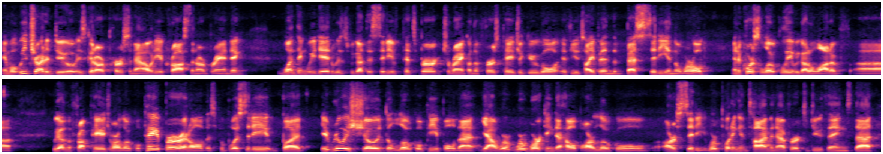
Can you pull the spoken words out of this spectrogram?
And what we try to do is get our personality across in our branding. One thing we did was we got the city of Pittsburgh to rank on the first page of Google if you type in the best city in the world. And of course, locally, we got a lot of, uh, we got on the front page of our local paper and all this publicity, but it really showed the local people that, yeah, we're, we're working to help our local, our city. We're putting in time and effort to do things that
